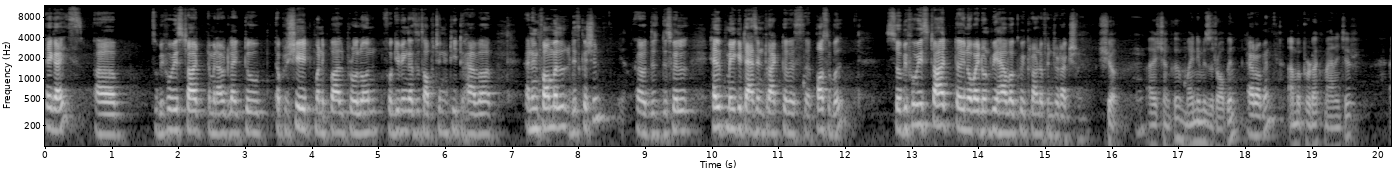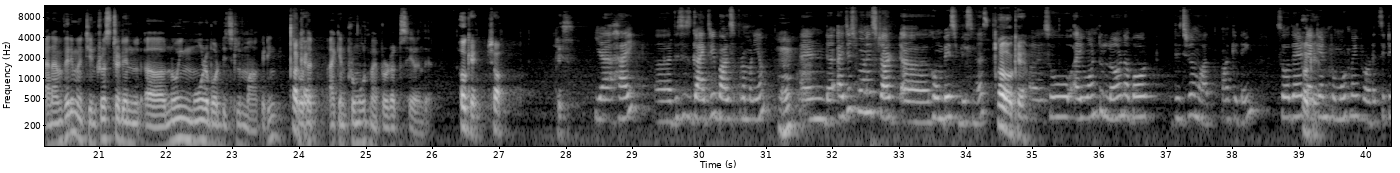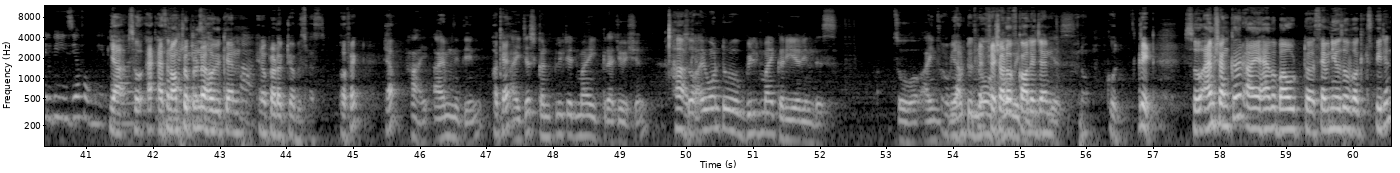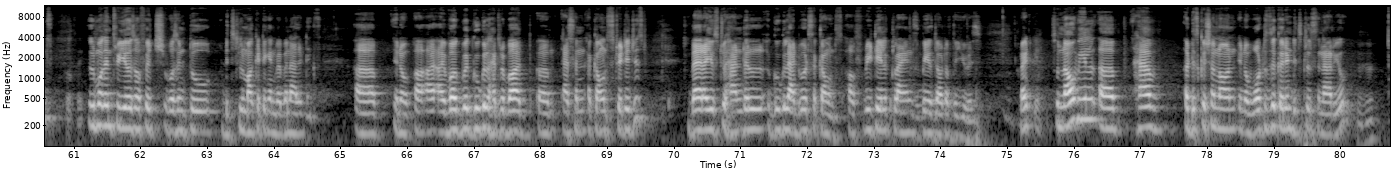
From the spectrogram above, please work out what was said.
Hey guys, uh, so before we start, I mean, I would like to appreciate Manipal ProLearn for giving us this opportunity to have a, an informal discussion. Uh, this, this will help make it as interactive as uh, possible. So before we start, uh, you know, why don't we have a quick round of introduction? Sure. Hi, Shankar. My name is Robin. Hi, Robin. I'm a product manager, and I'm very much interested in uh, knowing more about digital marketing so that I can promote my products here and there. Okay, sure. Please. Yeah, hi. Uh, this is Gayatri Balasubramaniam, Mhm. and uh, I just want to start uh, home-based business. Oh, okay. Uh, so I want to learn about digital mar- marketing so that I can promote my products. It will be easier for me. Yeah. Uh, So a- as an entrepreneur, how you can, advertisement. you know, product your business. Perfect. Yeah. Hi, I'm Nitin. Okay. I just completed my graduation. Ah, So. I want to build my career in this. So I So, yeah, want to fre- know fresh out how of it- college and yes. you know, cool, great. So I'm Shankar. I have about uh, seven years of work experience. Perfect. little more than three years of which was into digital marketing and web analytics. Uh, you know, uh, I, I worked with Google Hyderabad um, as an account strategist, where I used to handle Google AdWords accounts of retail clients based out of the US. Right. So now we'll uh, have a discussion on you know what is the current digital scenario,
